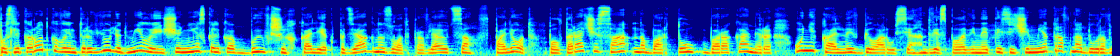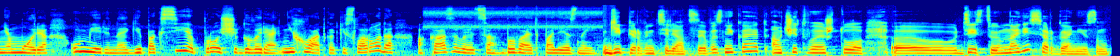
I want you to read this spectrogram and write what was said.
После короткого интервью Людмила еще несколько бывших коллег по диагнозу отправляются в полет. Полтора часа на борту барокамеры, уникальной в Беларуси. Две с половиной тысячи метров над уровнем моря. Умеренная гипоксия, проще говоря, нехватка кислорода, оказывается, бывает полезной. Гипервентиляция возникает, а учитывая, что э, действуем на весь организм,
